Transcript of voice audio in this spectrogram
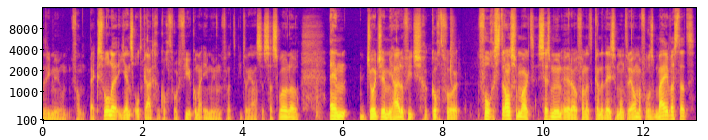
miljoen van PEC Zwolle. Jens Otkaart gekocht voor 4,1 miljoen van het Italiaanse Sassuolo. En George Mihailovic gekocht voor volgens Transfermarkt 6 miljoen euro van het Canadese Montreal. Maar volgens mij was dat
